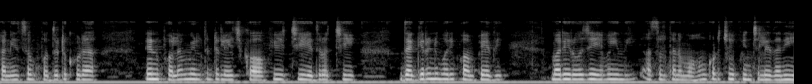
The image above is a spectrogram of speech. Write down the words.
కనీసం పొద్దుట కూడా నేను పొలం వెళ్తుంటే లేచి కాఫీ ఇచ్చి ఎదురొచ్చి దగ్గరుండి మరి పంపేది. మరి ఈరోజు ఏమైంది? అసలు తన మొహం కూడా చూపించలేదని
